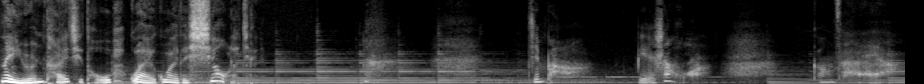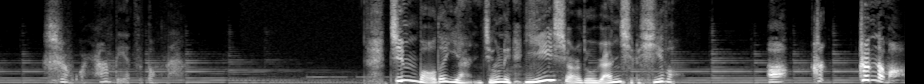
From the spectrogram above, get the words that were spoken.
那女人抬起头，怪怪的笑了起来。金宝。别上火，刚才呀，是我让碟子动的。金宝的眼睛里一下就燃起了希望。啊，真真的吗？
